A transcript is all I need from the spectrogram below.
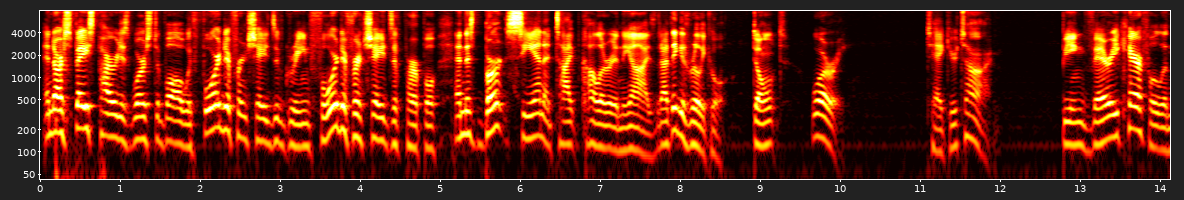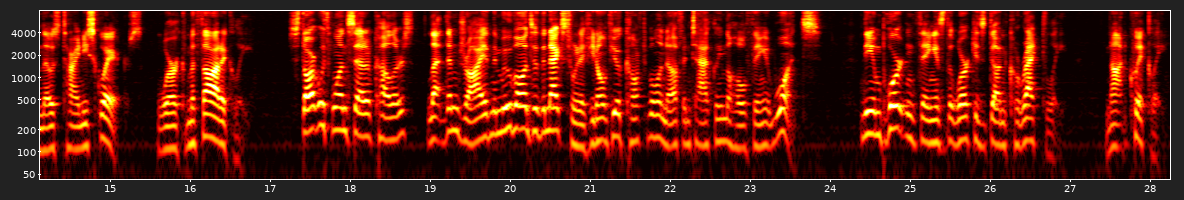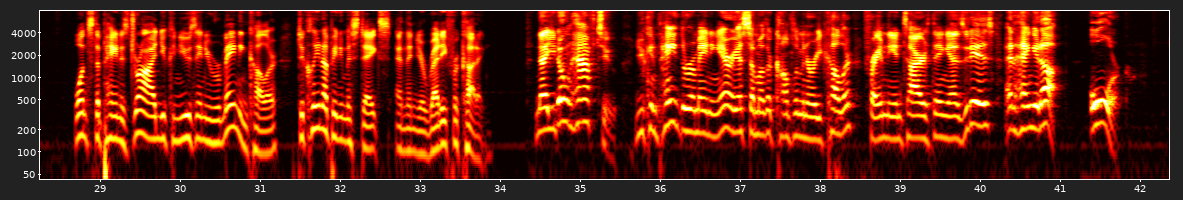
And our space pirate is worst of all with four different shades of green, four different shades of purple, and this burnt sienna type color in the eyes that I think is really cool. Don't worry. Take your time. Being very careful in those tiny squares. Work methodically. Start with one set of colors, let them dry, and then move on to the next one if you don't feel comfortable enough in tackling the whole thing at once. The important thing is the work is done correctly. not quickly. Once the paint is dried, you can use any remaining color to clean up any mistakes and then you're ready for cutting. Now you don't have to. You can paint the remaining area some other complementary color, frame the entire thing as it is, and hang it up. Or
